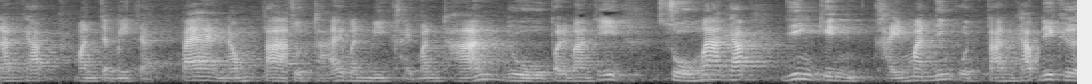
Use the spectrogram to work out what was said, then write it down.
นัทครับ มันจะมีแต่แป้งน้ำตาล สุดท้ายมันมีไขมันทรานอยู่ปริมาณที่สูงมากครับ ยิ่งกินไขมันยิ่งอุดตันครับ นี่คือ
